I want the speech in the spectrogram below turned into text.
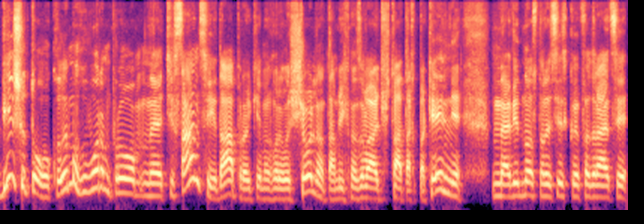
Більше того, коли ми говоримо про ті санкції, да, про які ми говорили щойно, там їх називають в Штатах пекельні відносно Російської Федерації. Е,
